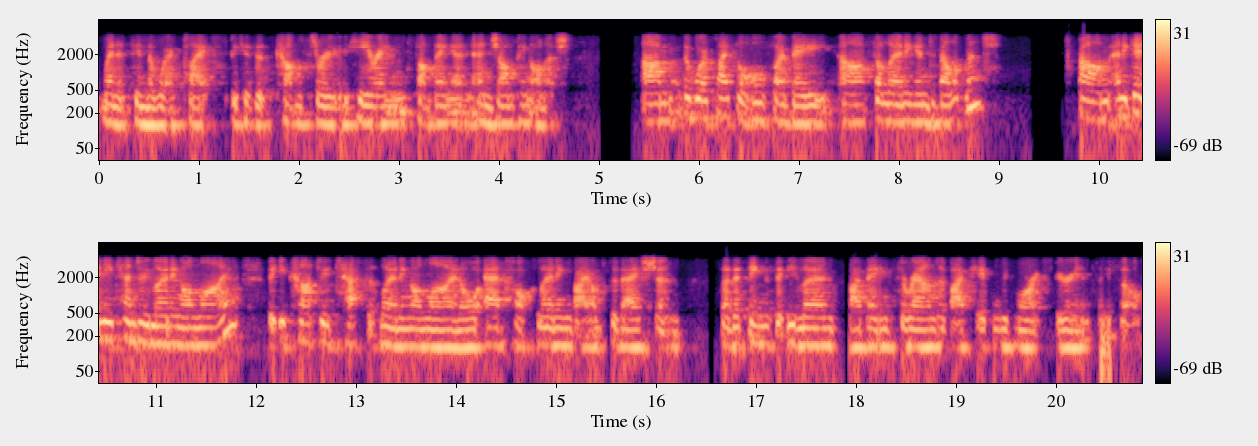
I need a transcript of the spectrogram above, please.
when it's in the workplace because it comes through hearing something and, and jumping on it. Um, the workplace will also be uh, for learning and development. Um, and again, you can do learning online, but you can't do tacit learning online or ad hoc learning by observation. So the things that you learn by being surrounded by people with more experience than yourself.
